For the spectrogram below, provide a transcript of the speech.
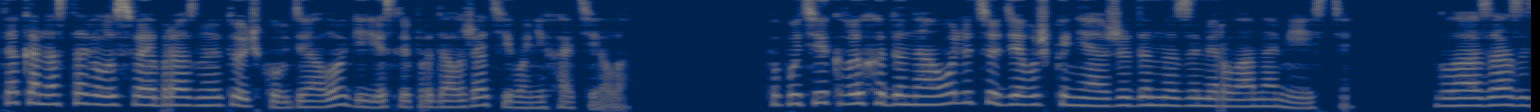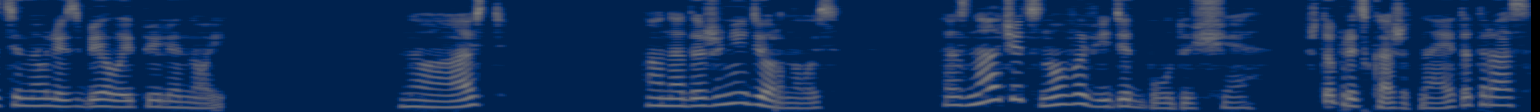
Так она ставила своеобразную точку в диалоге, если продолжать его не хотела. По пути к выходу на улицу девушка неожиданно замерла на месте. Глаза затянулись белой пеленой. «Насть!» Она даже не дернулась. Значит, снова видит будущее. Что предскажет на этот раз?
